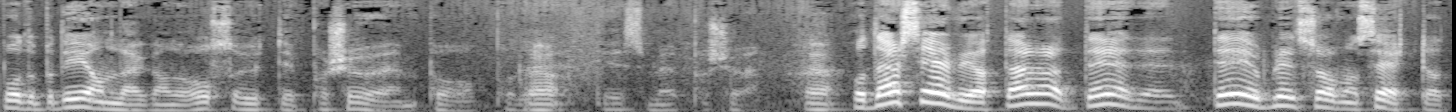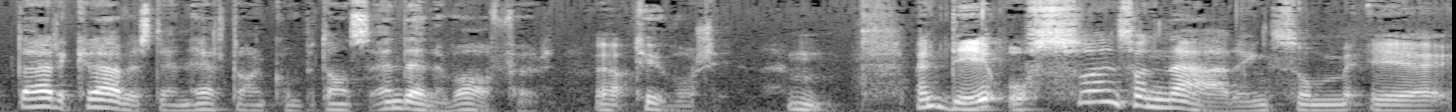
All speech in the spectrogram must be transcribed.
både på de anleggene og også ute på sjøen. på, på det, Ja. de som er på sjøen. Ja. Og der ser vi at der, det, det er jo blitt så avansert at der kreves det en helt annen kompetanse enn det det var for Ja. 20 år siden. Mm. Men det er også en sånn næring som er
